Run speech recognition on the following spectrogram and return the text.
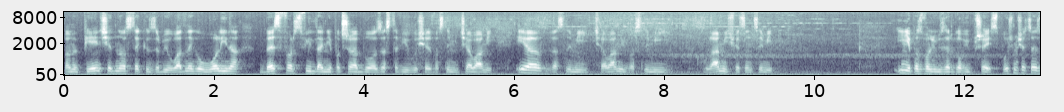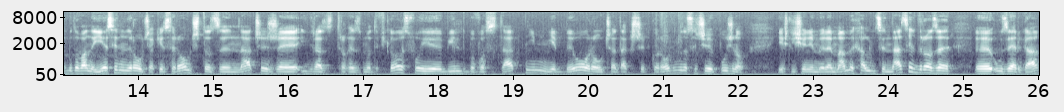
mamy 5 jednostek, zrobił ładnego Wallina, bez force fielda nie potrzeba było, zastawiły się własnymi ciałami i własnymi ciałami, własnymi kulami świecącymi i nie pozwolił Zergowi przejść. Spójrzmy się, co jest zbudowane. Jest jeden roach. Jak jest roach, to znaczy, że Idra trochę zmodyfikował swój build, bo w ostatnim nie było roacha tak szybko. Roach był dosyć późno jeśli się nie mylę. Mamy halucynacje w drodze e, u Zerga,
